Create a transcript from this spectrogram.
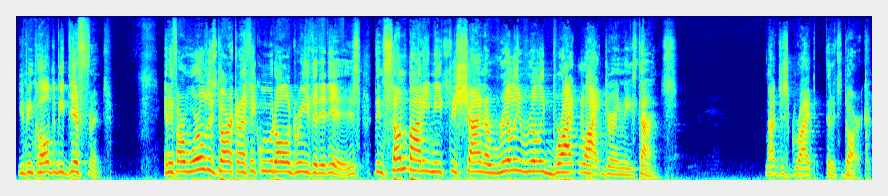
You've been called to be different. And if our world is dark, and I think we would all agree that it is, then somebody needs to shine a really, really bright light during these times. Not just gripe that it's dark.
